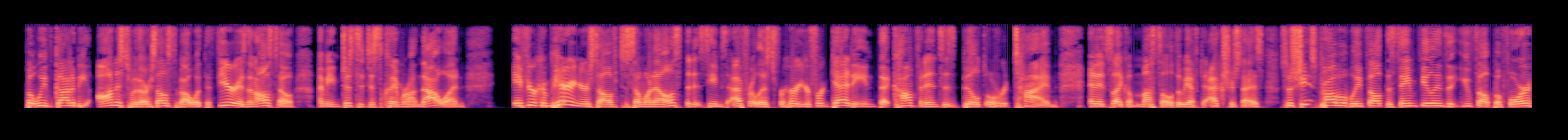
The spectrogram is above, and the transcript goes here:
But we've got to be honest with ourselves about what the fear is. And also, I mean, just a disclaimer on that one if you're comparing yourself to someone else that it seems effortless for her, you're forgetting that confidence is built over time and it's like a muscle that we have to exercise. So she's probably felt the same feelings that you felt before,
